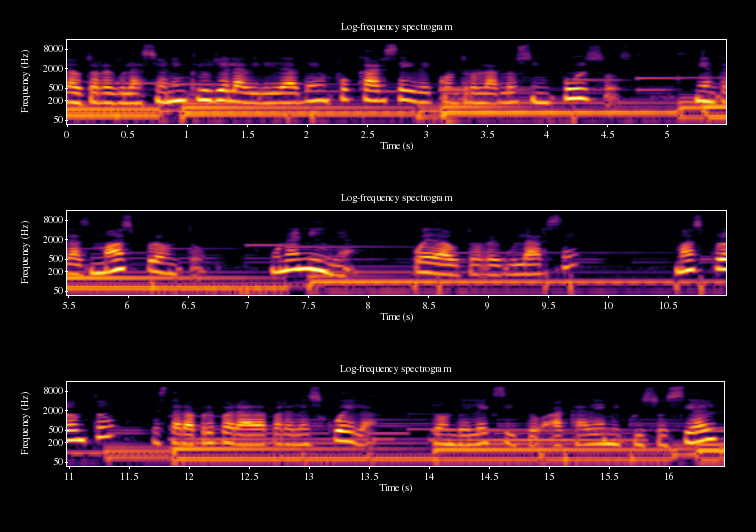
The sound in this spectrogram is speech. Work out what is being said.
La autorregulación incluye la habilidad de enfocarse y de controlar los impulsos. Mientras más pronto una niña pueda autorregularse, más pronto estará preparada para la escuela, donde el éxito académico y social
